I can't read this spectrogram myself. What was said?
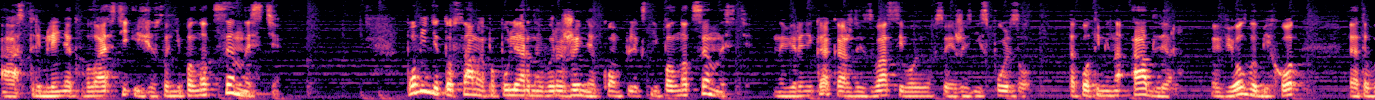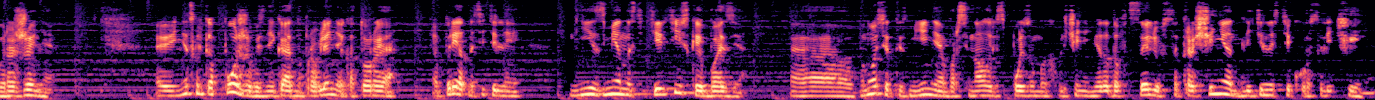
а стремление к власти и чувство неполноценности. Помните то самое популярное выражение «комплекс неполноценности»? Наверняка каждый из вас его в своей жизни использовал. Так вот, именно Адлер ввел в обиход это выражение. И несколько позже возникает направление, которое при относительной неизменности теоретической базе э, вносит изменения в арсенал используемых в лечении методов с целью сокращения длительности курса лечения.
